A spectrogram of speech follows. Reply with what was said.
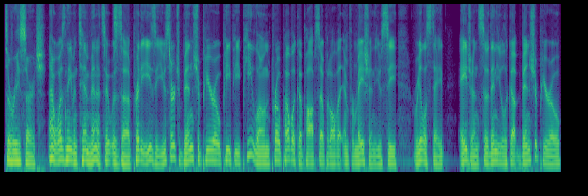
to research. It wasn't even 10 minutes. It was uh, pretty easy. You search Ben Shapiro PPP loan, ProPublica pops up with all that information. You see real estate agents. So then you look up Ben Shapiro,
